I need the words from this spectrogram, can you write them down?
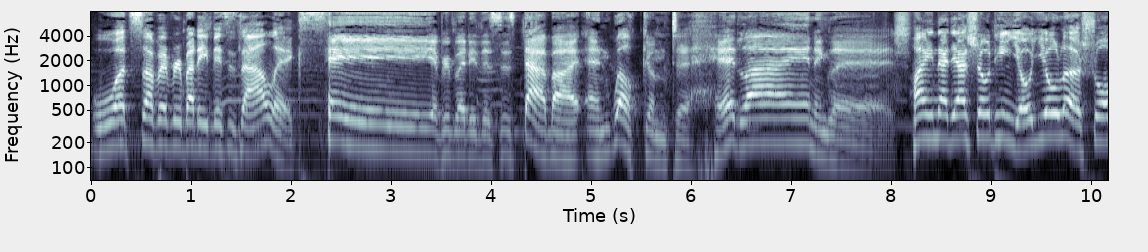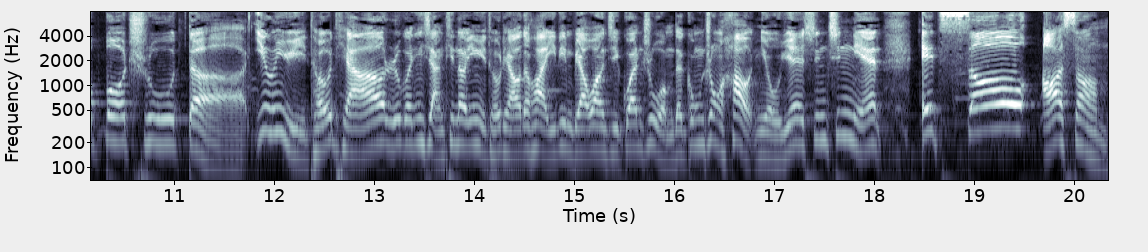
What's up, everybody? This is Alex. Hey everybody, this is Dabai and welcome to Headline English. 欢迎大家收听由优乐说播出的英语头条。如果你想听到英语头条的话，一定不要忘记关注我们的公众号《纽约新青年》。It's so awesome.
